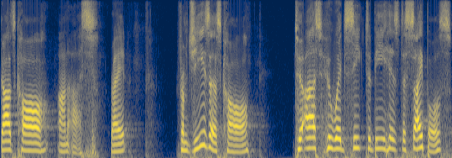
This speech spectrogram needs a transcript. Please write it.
God's call on us, right? From Jesus' call to us who would seek to be his disciples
